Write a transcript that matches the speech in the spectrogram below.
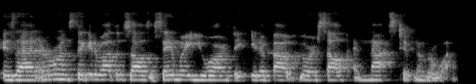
is that everyone's thinking about themselves the same way you are thinking about yourself, and that's tip number one.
